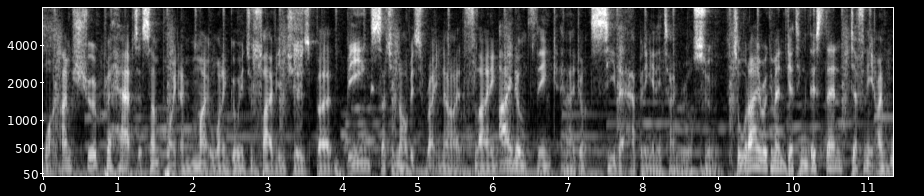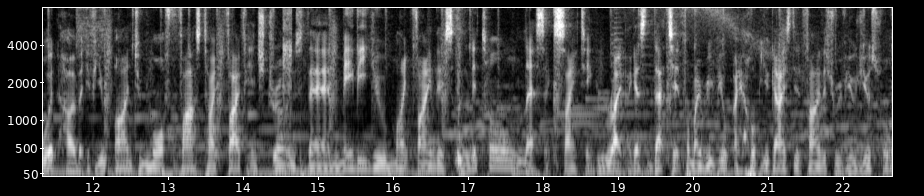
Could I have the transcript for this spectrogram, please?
want. I'm sure perhaps at some point I might want to go into 5 inches, but being such a novice right now at flying, I don't think and I don't see that happening anytime real soon. So would I recommend getting this then definitely I would. However, if you are into more fast type 5 inch drones, then maybe you might find this a little less exciting. Right, I guess that's it for my review. I hope you guys did find this review useful.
